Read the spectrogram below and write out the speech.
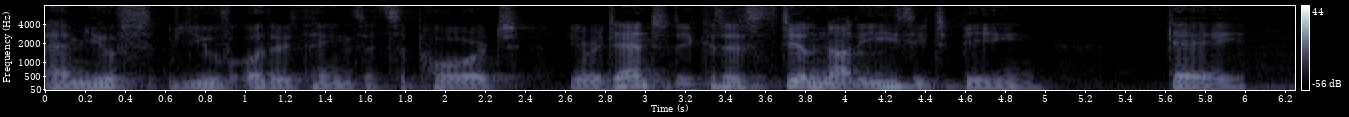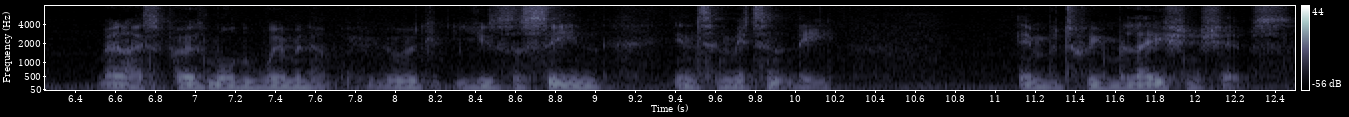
um, you, have, you have other things that support your identity because it's still not easy to be gay. men, I suppose, more than women who would use the scene intermittently in between relationships.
